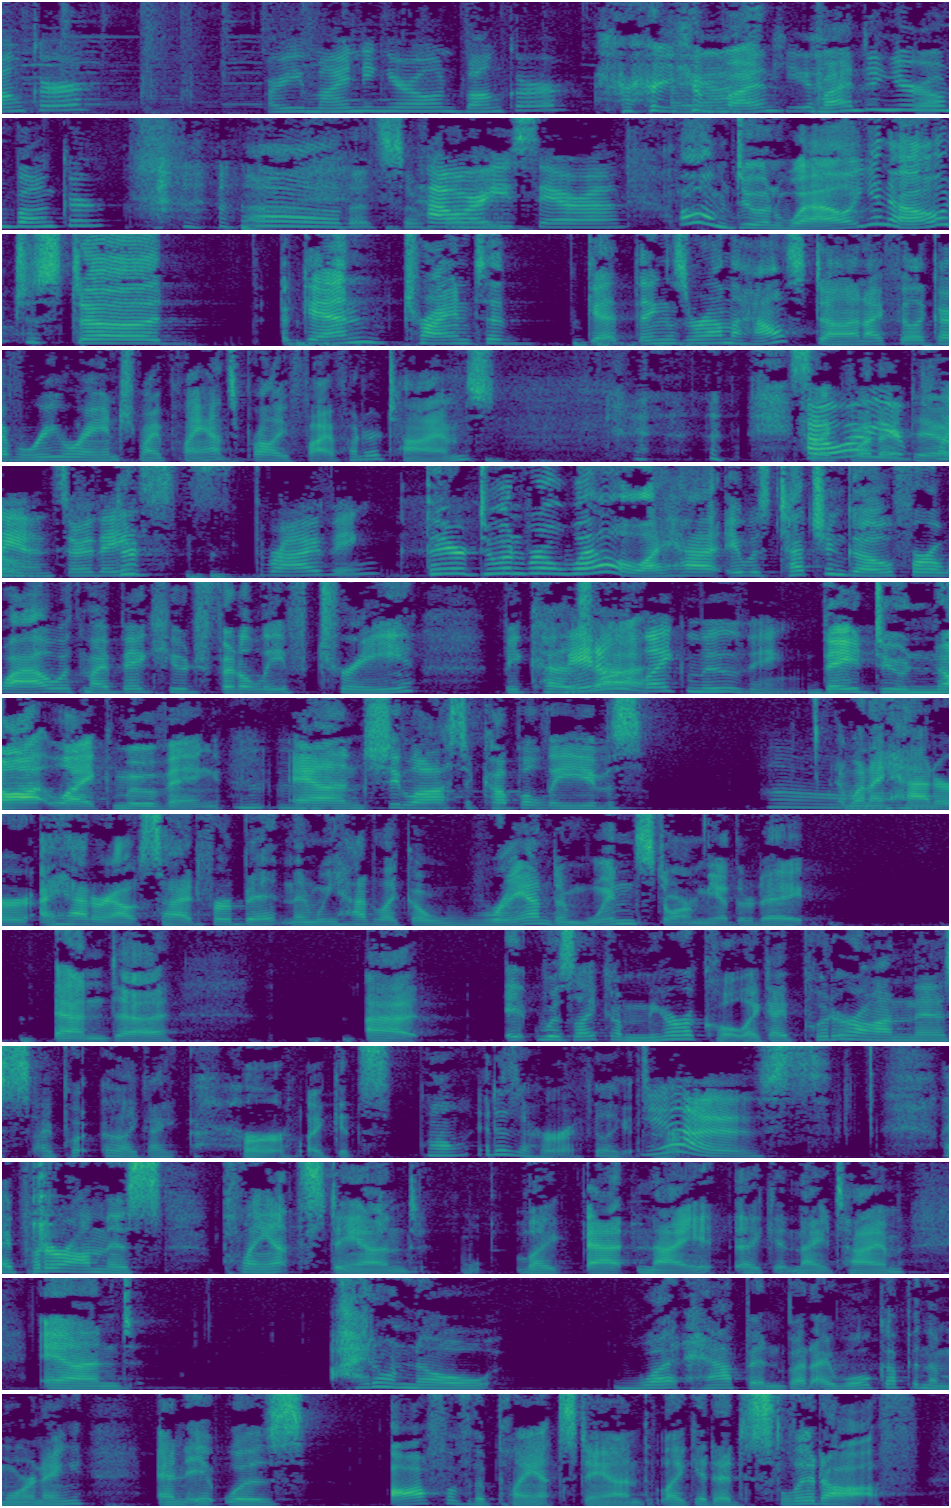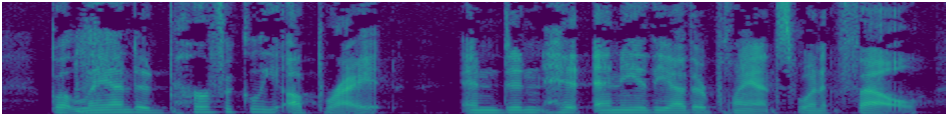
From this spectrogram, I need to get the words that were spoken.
bunker? Are you minding your own bunker? Are you, mind, you. minding your own bunker? oh, that's so How are you, Sarah? Oh, I'm doing well. You know, just uh, again trying to get things around the house done. I feel like I've rearranged my plants probably 500 times. It's How like are your plants? Are they They're- thriving? They're doing real well. I had it was touch and go for a while with my big, huge fiddle leaf tree because They don't uh, like moving. they do not like moving. And she lost a couple leaves. And when I had her, I had her outside for a bit, and then we had like a random windstorm the other day, and uh, uh, it was like a miracle. Like I put her on this, I put like I her like it's well, it is a her. I feel like it's her. Yes. I put her on this plant stand like at night, like at nighttime, and I don't know what happened, but I woke up in the morning and it was off of the plant stand, like it had slid off, but landed perfectly upright and didn't hit any of the other plants when it fell.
